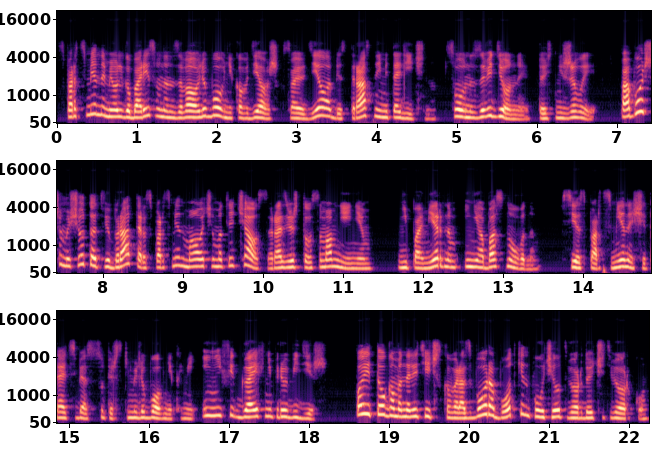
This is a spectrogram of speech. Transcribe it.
Спортсменами Ольга Борисовна называла любовников, делавших свое дело бесстрастно и методично, словно заведенные, то есть неживые. По большему счету от вибратора спортсмен мало чем отличался, разве что самомнением, непомерным и необоснованным. Все спортсмены считают себя суперскими любовниками, и нифига их не переубедишь. По итогам аналитического разбора Боткин получил твердую четверку.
